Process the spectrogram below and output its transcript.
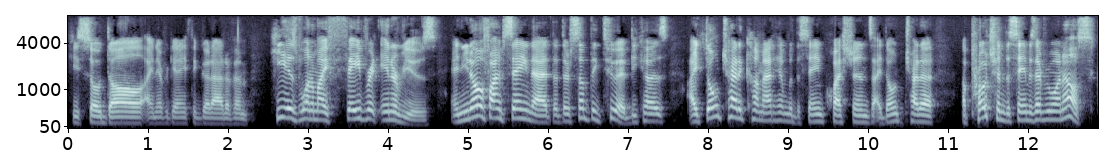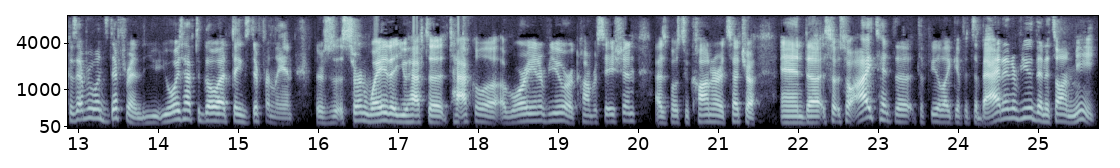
he's so dull i never get anything good out of him he is one of my favorite interviews and you know if i'm saying that that there's something to it because I don't try to come at him with the same questions. I don't try to approach him the same as everyone else because everyone's different. You, you always have to go at things differently, and there's a certain way that you have to tackle a, a Rory interview or a conversation as opposed to Conor, etc. And uh, so, so I tend to to feel like if it's a bad interview, then it's on me.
